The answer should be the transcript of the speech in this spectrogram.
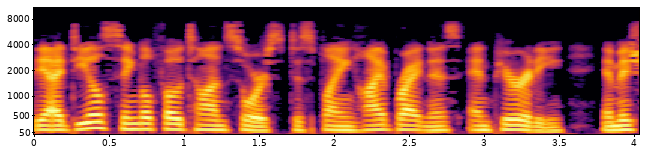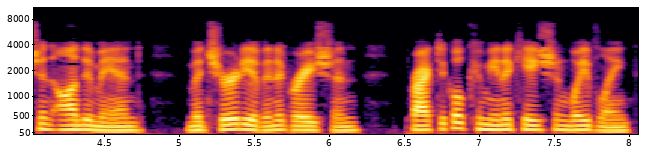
the ideal single photon source displaying high brightness and purity, emission on demand, maturity of integration, practical communication wavelength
